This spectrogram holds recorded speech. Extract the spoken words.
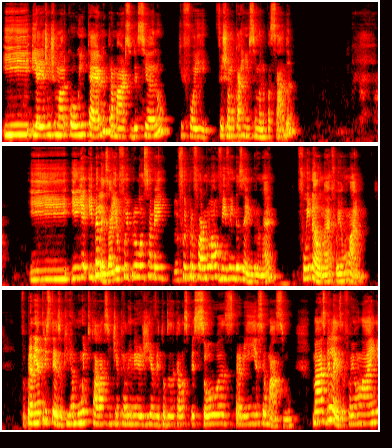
E, e aí a gente marcou o interno para março desse ano, que foi, fechamos o carrinho semana passada. E, e, e beleza, aí eu fui pro lançamento, eu fui pro Fórmula ao vivo em dezembro, né? Fui não, né? Foi online. Pra minha tristeza, eu queria muito estar lá, sentir aquela energia, ver todas aquelas pessoas, pra mim ia ser o máximo. Mas beleza, foi online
